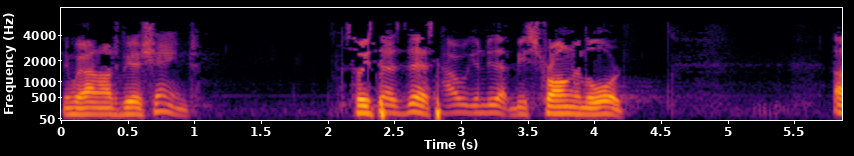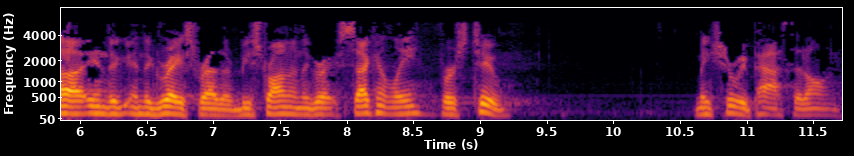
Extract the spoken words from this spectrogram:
And we ought not to be ashamed. So he says this How are we going to do that? Be strong in the Lord uh, in the in the grace rather. Be strong in the grace. Secondly, verse two. Make sure we pass it on.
